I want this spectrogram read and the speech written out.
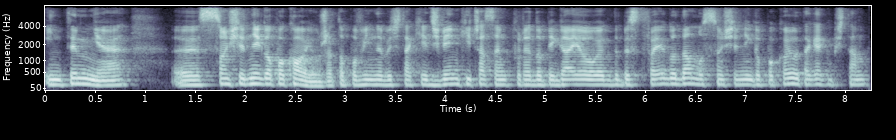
intymnie e, z sąsiedniego pokoju, że to powinny być takie dźwięki czasem, które dobiegają jak gdyby z twojego domu, z sąsiedniego pokoju, tak jakbyś tam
